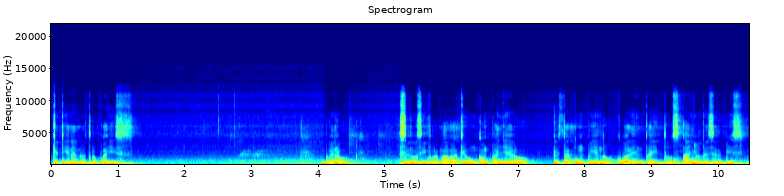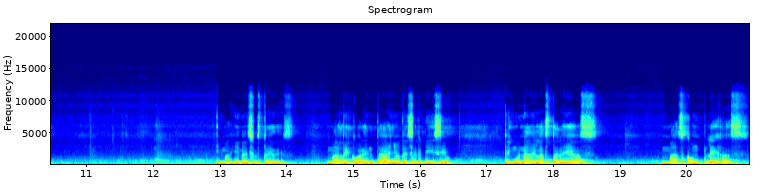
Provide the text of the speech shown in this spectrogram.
que tiene nuestro país. Bueno, se nos informaba que un compañero está cumpliendo 42 años de servicio. Imagínense ustedes, más de 40 años de servicio en una de las tareas más complejas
